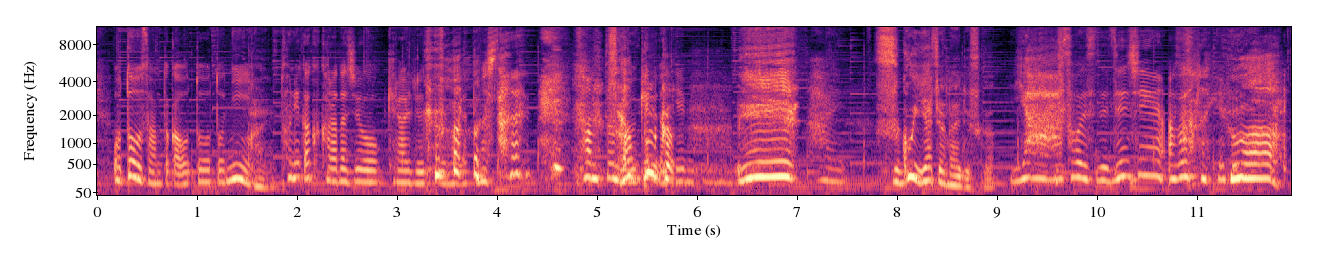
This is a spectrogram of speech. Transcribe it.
お父さんとか弟に、はい。とにかく体中を蹴られるっていうのをやってました。3分間受けるだけみたいな。ええー、はい。すごい嫌じゃないですか。いやーそうですね。全身あざだらけで。うわー。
